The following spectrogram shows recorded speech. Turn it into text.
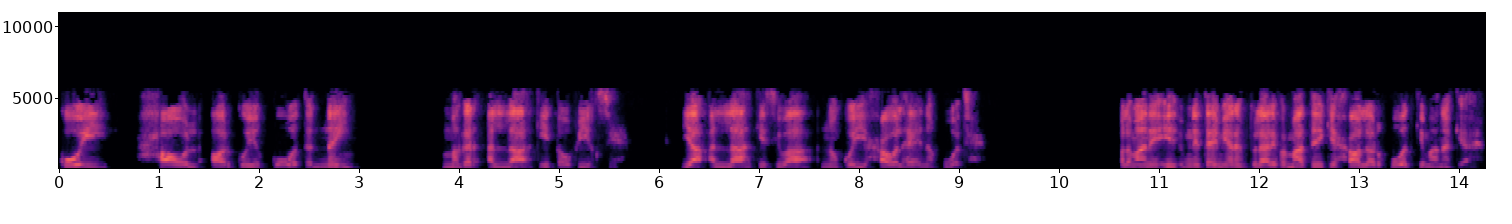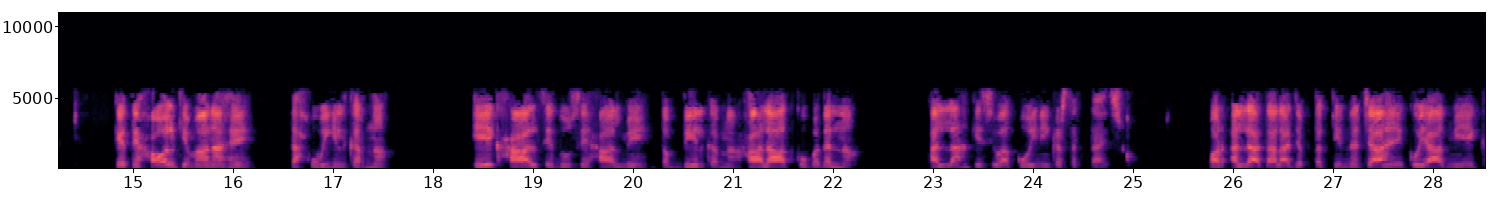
کوئی حول اور کوئی قوت نہیں، مگر اللہ کی توفیق سے۔ یا اللہ کے سوا نہ کوئی حول ہے، نہ قوت ہے۔ علماء نے ابن تیمیہ رحمۃ اللہ علیہ فرماتے ہیں کہ حول اور قوت کے معنی کیا ہے؟ کہتے ہیں حول کے معنی ہے تحویل کرنا، ایک حال سے دوسرے حال میں تبدیل کرنا، حالات کو بدلنا۔ اللہ کے سوا کوئی نہیں کر سکتا ہے اس کو۔ اور اللہ تعالیٰ جب تک کہ نہ چاہیں کوئی آدمی ایک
